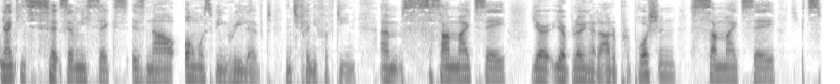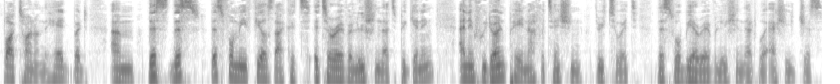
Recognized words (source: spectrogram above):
1976 is now almost being relived into 2015. Um, some might say you're you're blowing it out of proportion. Some might say it's spot on on the head. But um, this this this for me feels like it's it's a revolution that's beginning. And if we don't pay enough attention through to it, this will be a revolution that will actually just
